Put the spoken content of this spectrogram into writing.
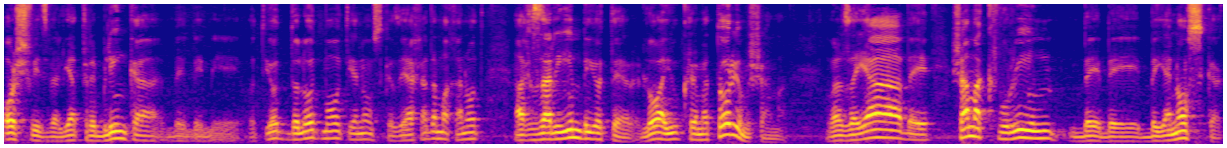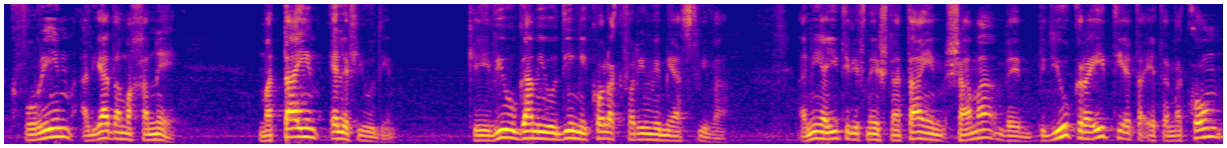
אושוויץ ועל יד טרבלינקה, באותיות גדולות מאוד ינובסקה, זה היה אחד המחנות האכזריים ביותר. לא היו קרמטוריום שם, אבל זה היה, שם קבורים ב- ב- בינובסקה, קבורים על יד המחנה, 200 אלף יהודים, כי הביאו גם יהודים מכל הכפרים ומהסביבה. אני הייתי לפני שנתיים שמה, ובדיוק ראיתי את, את המקום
